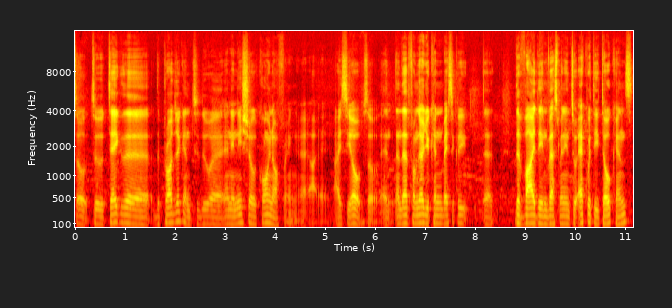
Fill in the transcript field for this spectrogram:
So to take the the project and to do a, an initial coin offering, uh, ICO. So and, and then from there you can basically uh, divide the investment into equity tokens,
